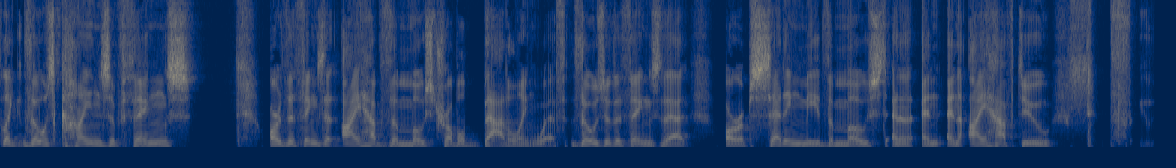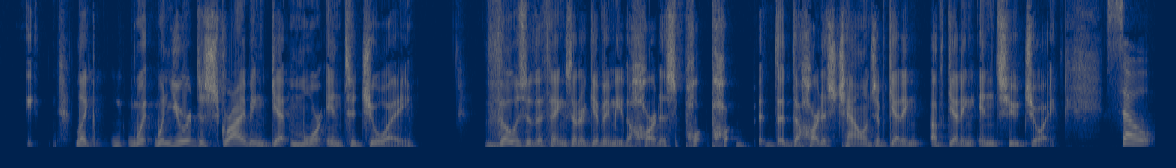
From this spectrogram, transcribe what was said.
like those kinds of things are the things that I have the most trouble battling with. Those are the things that are upsetting me the most, and and and I have to. Like when you're describing get more into joy, those are the things that are giving me the hardest the hardest challenge of getting of getting into joy. So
